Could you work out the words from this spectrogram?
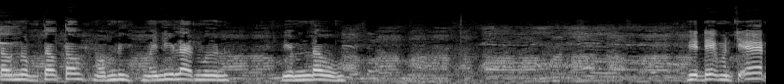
tàu nụm tàu tàu Ổm đi Mấy đi lại mượn Viêm đầu Việt đệ mình chết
